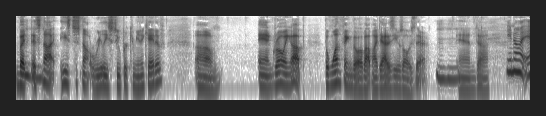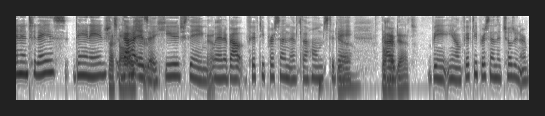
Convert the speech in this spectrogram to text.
but Mm-hmm. it's not, he's just not really super communicative. Um, and growing up, the one thing though about my dad is he was always there. Mm-hmm. And, uh, You know, and in today's day and age, That's not that true. a huge thing. Yeah. When about fifty percent of the homes today Yeah. Don't have dads. being, you know, fifty percent of the children are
